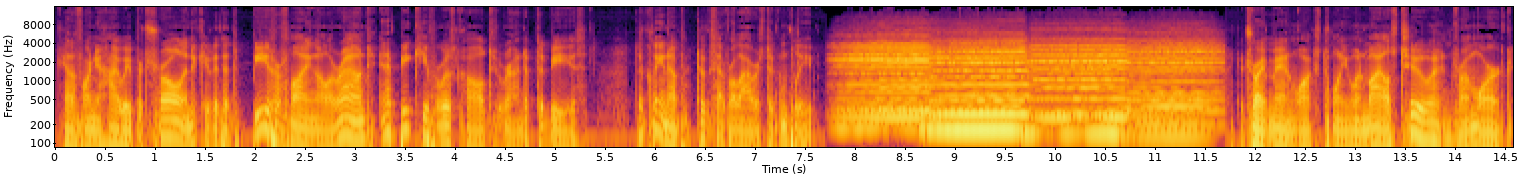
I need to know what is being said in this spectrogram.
California Highway Patrol indicated that the bees were flying all around, and a beekeeper was called to round up the bees. The cleanup took several hours to complete. Detroit man walks 21 miles to and from work.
